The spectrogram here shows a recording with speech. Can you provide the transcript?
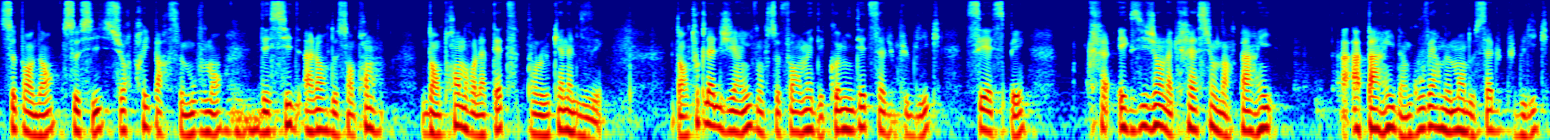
Cependant, ceux-ci, surpris par ce mouvement, décident alors d'en prendre la tête pour le canaliser. Dans toute l'Algérie vont se former des comités de salut public, CSP, exigeant la création d'un à Paris d'un gouvernement de salut public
